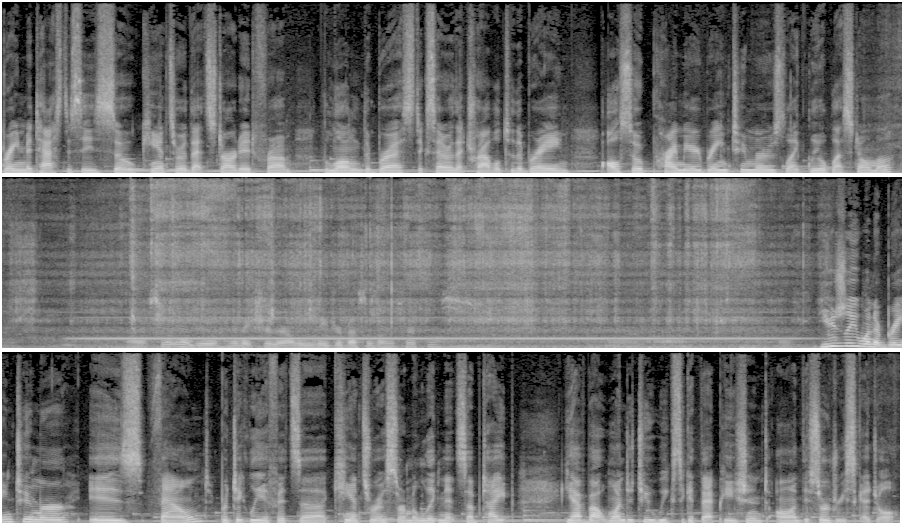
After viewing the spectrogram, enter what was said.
brain metastases, so cancer that started from the lung, the breast, etc., that traveled to the brain, also primary brain tumors like glioblastoma. All right, so what we're gonna do, we're gonna make sure there aren't any major vessels on the surface. Usually, when a brain tumor is found, particularly if it's a cancerous or malignant subtype, you have about one to two weeks to get that patient on the surgery schedule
